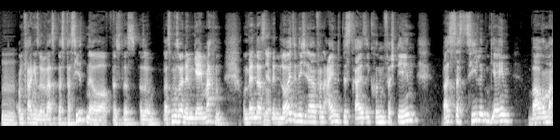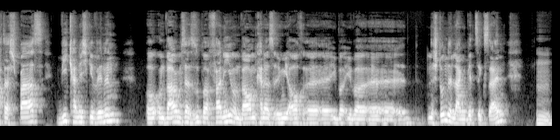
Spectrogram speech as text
Mhm. Und fragen so, was, was passiert denn da überhaupt? Was, was, also, was muss man im Game machen? Und wenn das, ja. wenn Leute nicht von ein bis drei Sekunden verstehen, was ist das Ziel im Game? Warum macht das Spaß? Wie kann ich gewinnen? Und warum ist das super funny und warum kann das irgendwie auch äh, äh über, über äh, eine Stunde lang witzig sein? Mhm.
